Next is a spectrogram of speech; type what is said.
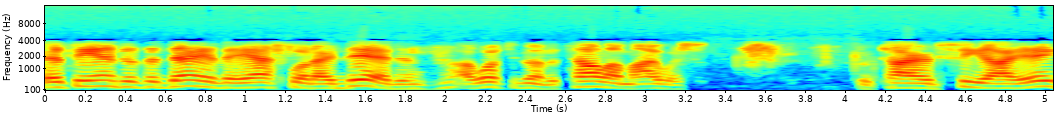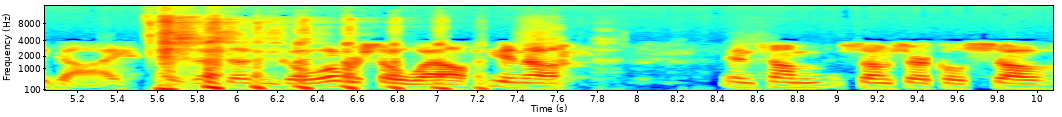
at the end of the day, they asked what I did, and I wasn't going to tell them I was retired CIA guy because that doesn't go over so well, you know, in some some circles. So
